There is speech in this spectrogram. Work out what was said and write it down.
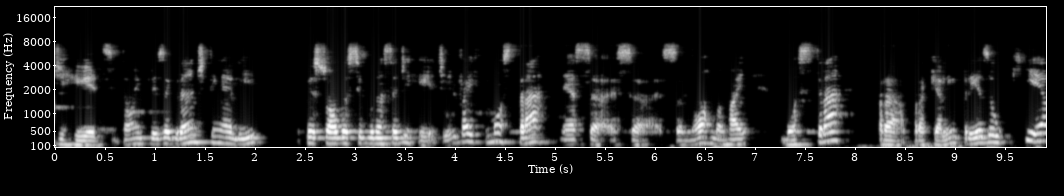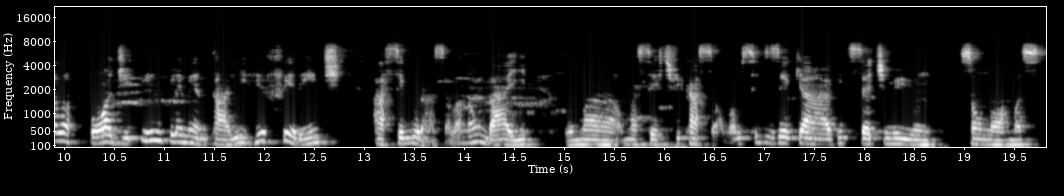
de redes. Então, a empresa grande tem ali o pessoal da segurança de rede. Ele vai mostrar essa, essa, essa norma, vai mostrar para aquela empresa o que ela pode implementar ali referente à segurança. Ela não dá aí uma, uma certificação. Vamos dizer que a 27001 são normas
